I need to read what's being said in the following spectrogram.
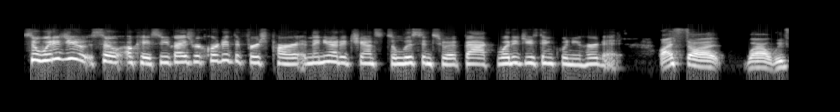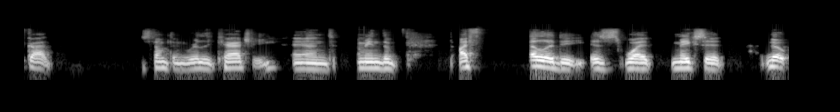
So, what did you? So, okay, so you guys recorded the first part and then you had a chance to listen to it back. What did you think when you heard it? I thought, wow, we've got something really catchy. And I mean, the I melody is what makes it. No,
